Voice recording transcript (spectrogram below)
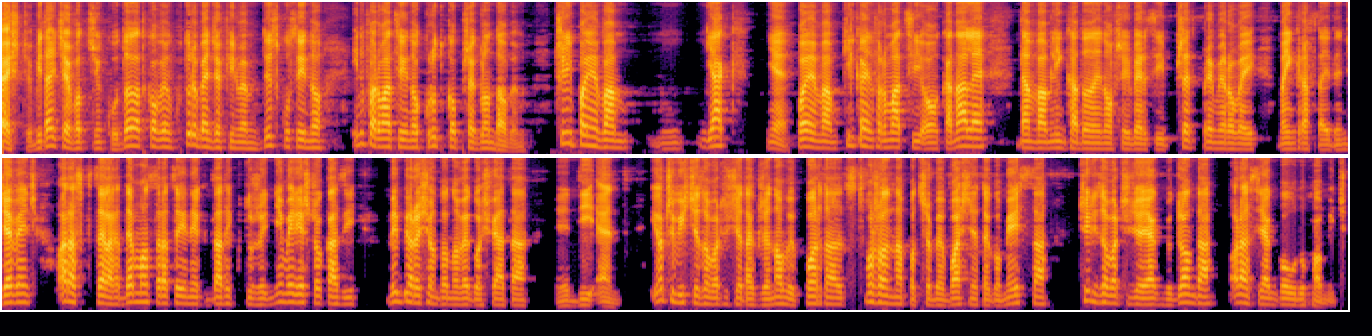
Cześć, witajcie w odcinku dodatkowym, który będzie filmem dyskusyjno-informacyjno-krótko-przeglądowym. Czyli powiem wam mm, jak... nie, powiem wam kilka informacji o kanale, dam wam linka do najnowszej wersji przedpremierowej Minecrafta 1.9 oraz w celach demonstracyjnych dla tych, którzy nie mieli jeszcze okazji, wybiorę się do nowego świata y, The End. I oczywiście zobaczycie także nowy portal stworzony na potrzebę właśnie tego miejsca, czyli zobaczycie jak wygląda oraz jak go uruchomić.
